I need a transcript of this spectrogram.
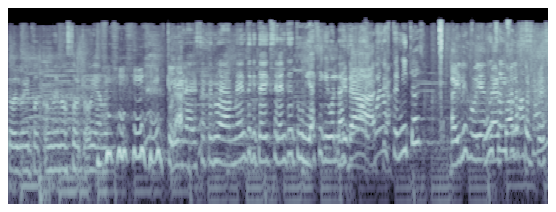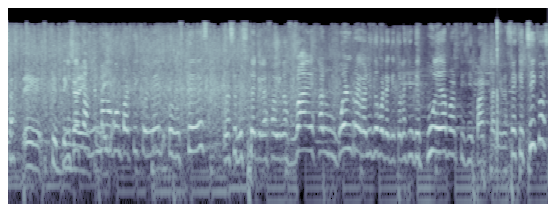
volver con de nosotros, obviamente. claro. agradecerte nuevamente, que te vaya excelente tu viaje, que igual Gracias. buenos temitas. Ahí les voy a traer todas las sorpresas eh, que tenga Nosotros también vamos a compartir con, él, con ustedes una sorpresita que la Fabi nos va a dejar un buen regalito para que toda la gente pueda participar también. Así es que chicos,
